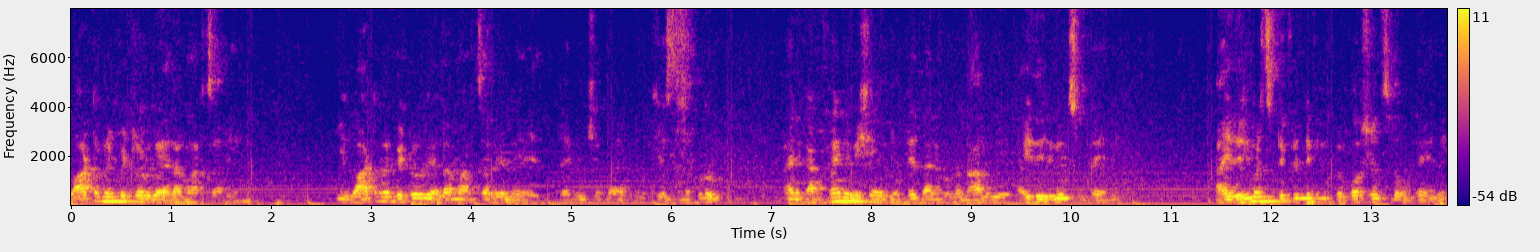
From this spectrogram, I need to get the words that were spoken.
వాటర్ని పెట్రోల్గా ఎలా మార్చాలి అని. ఈ వాటర్ని పెట్రోల్ ఎలా మార్చాలి అనే డైమెన్షన్లో ఆయన వర్క్ చేస్తున్నప్పుడు ఆయనకు అర్థమైన విషయం ఏంటంటే దానికి ఒక నాలుగు ఐదు ఎలిమెంట్స్ ఉంటాయని. ఆ ఐదు ఎలిమెంట్స్ డిఫరెంట్ డిఫరెంట్ ప్రపోర్షన్స్లో ఉంటాయని.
